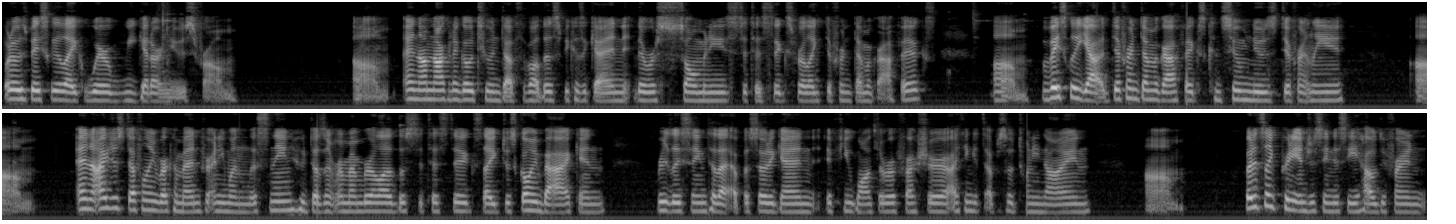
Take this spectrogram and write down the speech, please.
but it was basically like where we get our news from. Um, and I'm not going to go too in depth about this because again, there were so many statistics for like different demographics. Um, but basically, yeah, different demographics consume news differently. Um, and I just definitely recommend for anyone listening who doesn't remember a lot of those statistics, like just going back and re-listening to that episode again if you want the refresher. I think it's episode 29. Um, but it's like pretty interesting to see how different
